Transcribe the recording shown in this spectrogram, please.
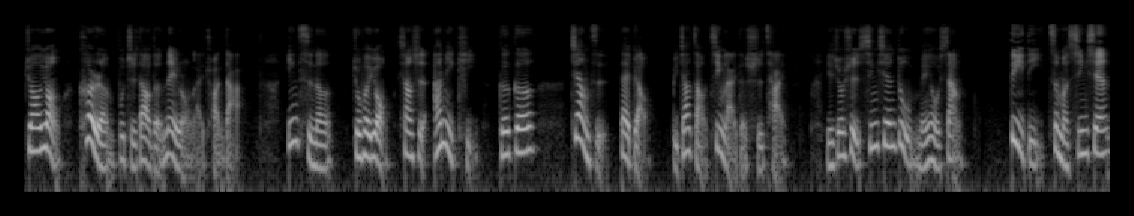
就要用客人不知道的内容来传达。因此呢，就会用像是 Aniki 哥哥这样子代表比较早进来的食材，也就是新鲜度没有像。弟弟这么新鲜，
